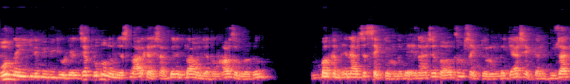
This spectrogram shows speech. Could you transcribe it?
Bununla ilgili bir video gelecek. Bunun öncesinde arkadaşlar benim daha önceden hazırladığım bakın enerji sektöründe ve enerji dağıtım sektöründe gerçekten güzel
